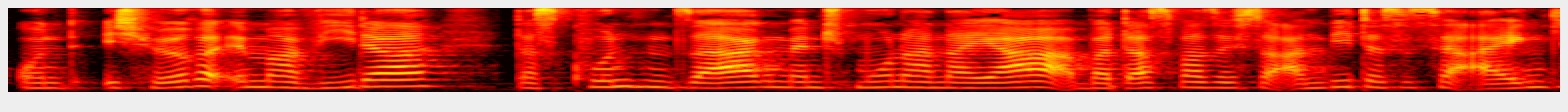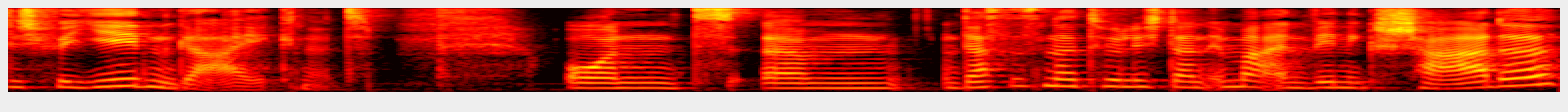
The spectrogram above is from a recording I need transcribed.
Und ich höre immer wieder, dass Kunden sagen, Mensch, Mona, na ja, aber das, was ich so anbiete, das ist ja eigentlich für jeden geeignet. Und ähm, das ist natürlich dann immer ein wenig schade,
